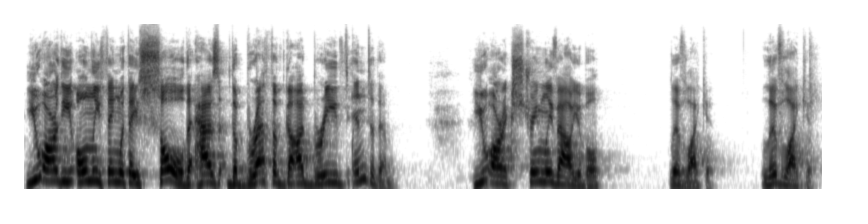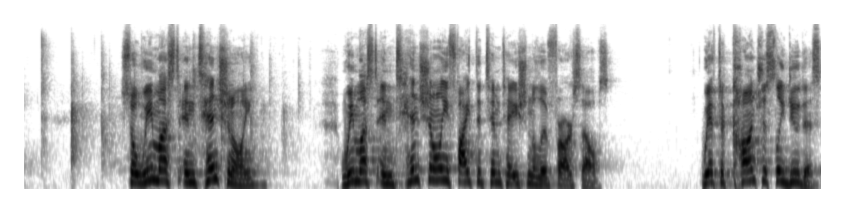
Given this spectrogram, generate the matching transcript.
You are the only thing with a soul that has the breath of God breathed into them. You are extremely valuable. Live like it. Live like it. So we must intentionally, we must intentionally fight the temptation to live for ourselves. We have to consciously do this.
